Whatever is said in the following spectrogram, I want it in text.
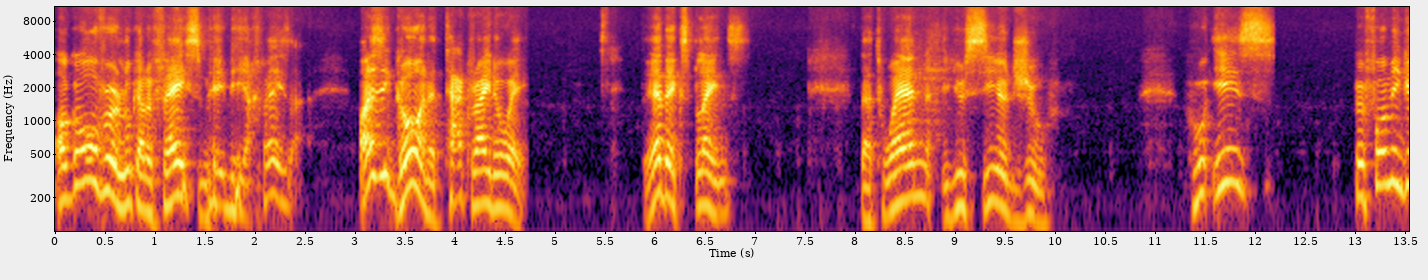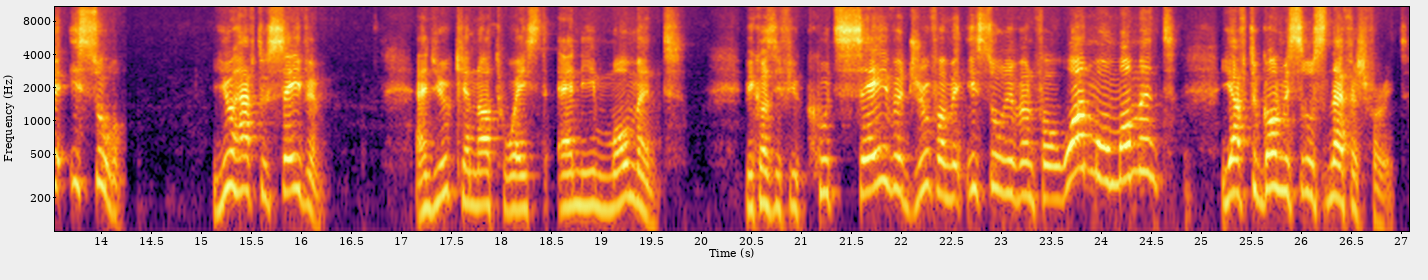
Or go over, look at her face, maybe a face. Why does he go and attack right away? The Rebbe explains that when you see a Jew who is performing a isur, you have to save him. And you cannot waste any moment. Because if you could save a Jew from an isur even for one more moment, you have to go on Mesirus Nefesh for it.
